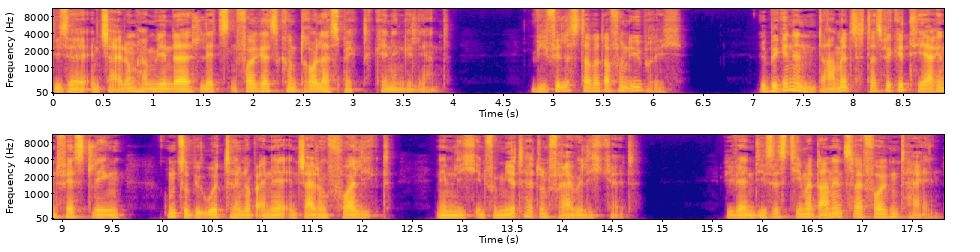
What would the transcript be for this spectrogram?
Diese Entscheidung haben wir in der letzten Folge als Kontrollaspekt kennengelernt. Wie viel ist aber davon übrig? Wir beginnen damit, dass wir Kriterien festlegen, um zu beurteilen, ob eine Entscheidung vorliegt, nämlich Informiertheit und Freiwilligkeit. Wir werden dieses Thema dann in zwei Folgen teilen.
